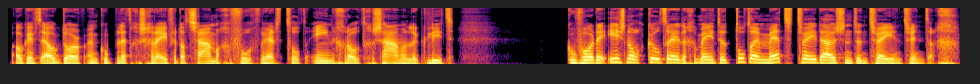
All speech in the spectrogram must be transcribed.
Ook heeft elk dorp een couplet geschreven dat samengevoegd werd tot één groot gezamenlijk lied. Koevoorde is nog culturele gemeente tot en met 2022.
